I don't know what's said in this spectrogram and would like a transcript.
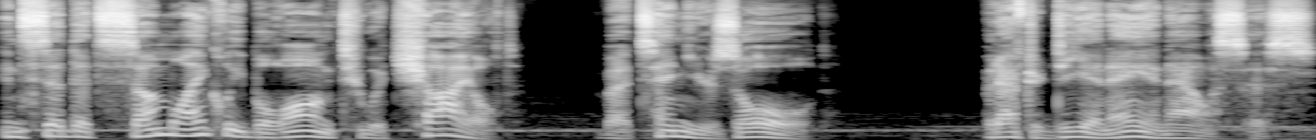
and said that some likely belonged to a child, about 10 years old. But after DNA analysis,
